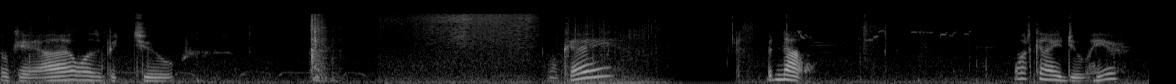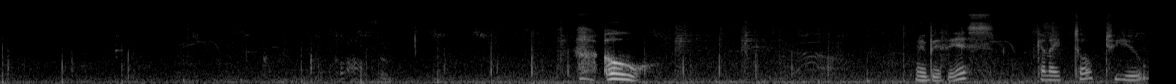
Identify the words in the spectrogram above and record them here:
Okay, I was a bit too. Okay. But now, what can I do here? Oh! Maybe this? Can I talk to you?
